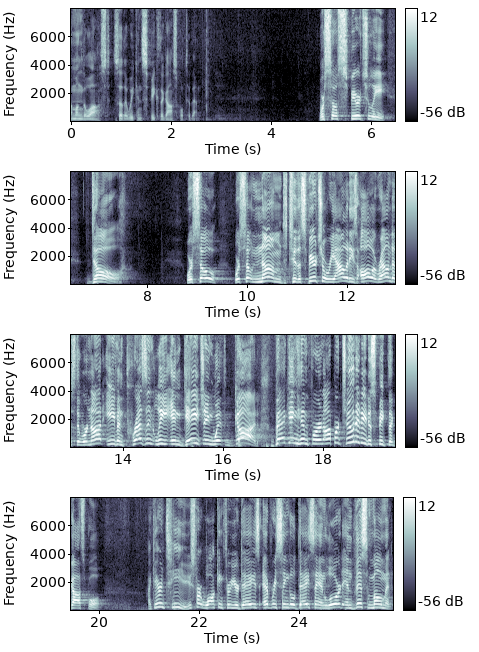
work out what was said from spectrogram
among the lost so that we can speak the gospel to them. We're so spiritually dull. We're so we're so numbed to the spiritual realities all around us that we're not even presently engaging with God, begging Him for an opportunity to speak the gospel. I guarantee you, you start walking through your days every single day saying, Lord, in this moment,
